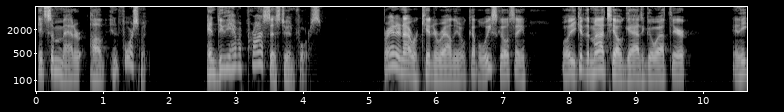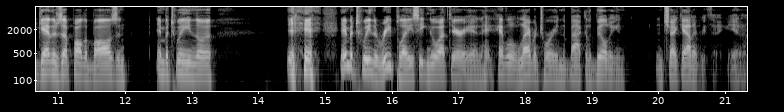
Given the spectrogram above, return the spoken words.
It's a matter of enforcement. And do you have a process to enforce? Brandon and I were kidding around you know, a couple of weeks ago saying, well, you get the Montel guy to go out there and he gathers up all the balls and in between the in between the replays, he can go out there and have a little laboratory in the back of the building and, and check out everything. You know,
